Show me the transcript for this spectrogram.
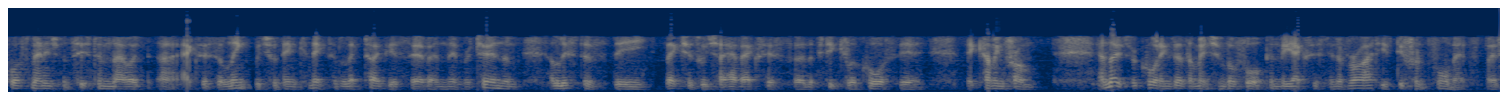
course management system, they would uh, access a link which would then connect to the Lectopia server and then return them a list of the lectures which they have access for the particular course they're, they're coming from. And those recordings, as I mentioned before, can be accessed in a variety of different formats, both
